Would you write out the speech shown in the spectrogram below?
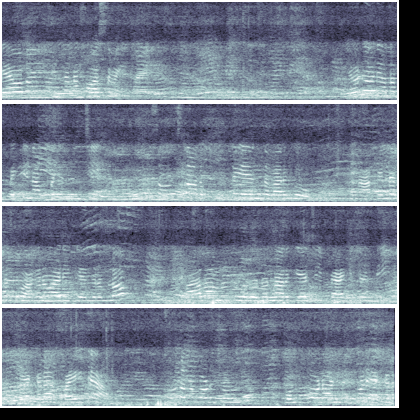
కేవలం పిల్లల కోసమే. ఏడో నెల పెట్టినప్పటి నుంచి మూడు సంవత్సరాలు పూర్తయ్యేంత వరకు ఆ పిల్లలకు అంగన్వాడీ కేంద్రంలో బాలామృతం రెండున్నర కేజీ ప్యాకెట్ అండి. ఎక్కడ బయట చూడలు కూడా చూడదు కొనుక్కోవడానికి కూడా ఎక్కడ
